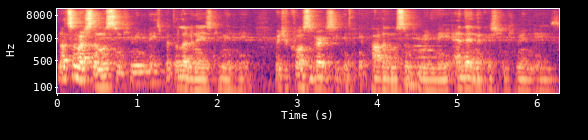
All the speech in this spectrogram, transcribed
not so much the Muslim communities, but the Lebanese community, which of course is a very significant part of the Muslim community, and then the Christian communities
